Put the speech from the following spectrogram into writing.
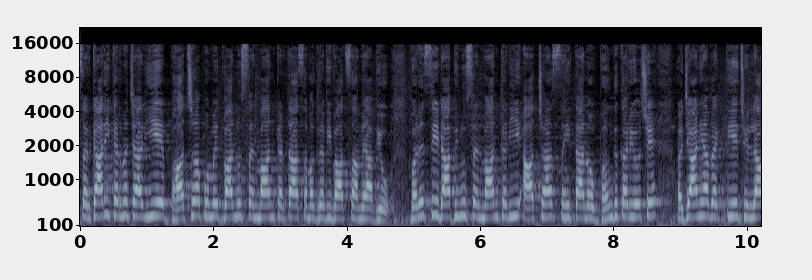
સરકારી કર્મચારીએ ભાજપ ઉમેદવારનું સન્માન કરતા સમગ્ર વિવાદ સામે આવ્યો. ભરતસિંહ ડાભીનું સન્માન કરી આચારસંહિતાનો ભંગ કર્યો છે. અજાણ્યા વ્યક્તિએ જિલ્લા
